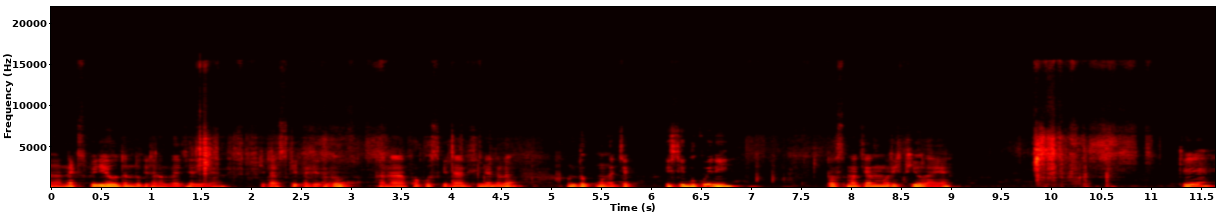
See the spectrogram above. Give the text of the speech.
uh, next video tentu kita akan pelajari ya. Kita skip aja dulu karena fokus kita di sini adalah untuk mengecek isi buku ini. Atau semacam review lah ya. Oke,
